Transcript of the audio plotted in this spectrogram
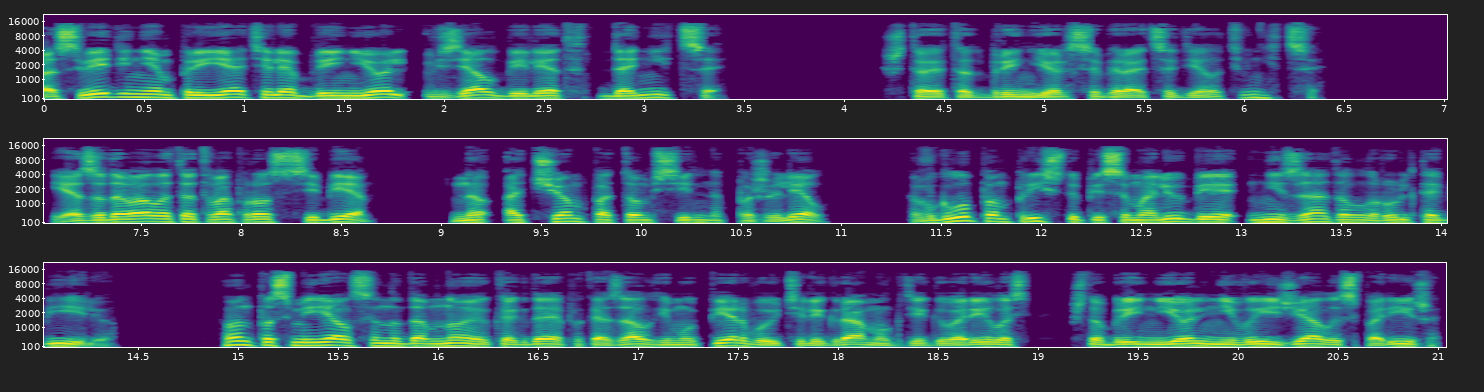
По сведениям приятеля, Бриньоль взял билет до Ниццы. Что этот Бриньоль собирается делать в Ницце? Я задавал этот вопрос себе, но о чем потом сильно пожалел. В глупом приступе самолюбия не задал Рультабилю. Он посмеялся надо мною, когда я показал ему первую телеграмму, где говорилось, что Бриньоль не выезжал из Парижа,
